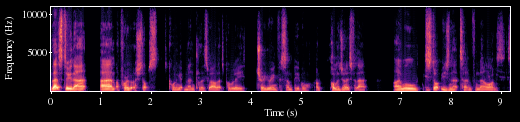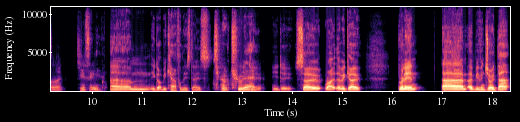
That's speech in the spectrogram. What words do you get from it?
let's do that. Um, I've probably got to stop calling it mental as well. That's probably triggering for some people. I apologize for that. I will stop using that term from now on. All right. can't. Um, you got to be careful these days. True, true You that. do. You do. So right there we go. Brilliant. Um, hope you've enjoyed that.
